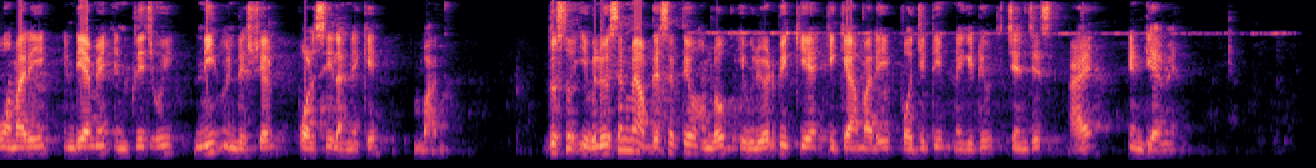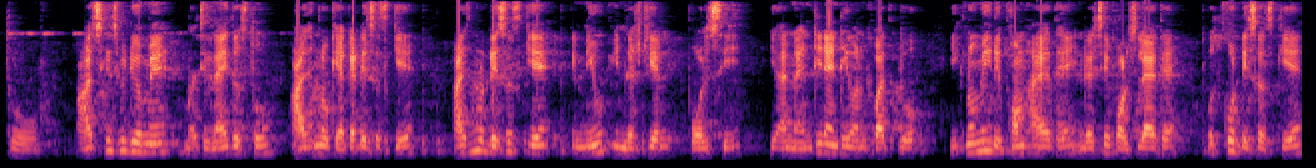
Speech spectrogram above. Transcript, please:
वो हमारी इंडिया में इंक्रीज हुई न्यू इंडस्ट्रियल पॉलिसी लाने के बाद। दोस्तों इवोल्यूशन में आप देख सकते हो, हम लोग इवोल्यूट भी किए कि क्या हमारे पॉजिटिव नेगेटिव चेंजेस आए इंडिया में। तो आज की इस वीडियो में बस इतना ही दोस्तों। आज हम लोग क्या क्या डिस्कस किए? आज हम लोग डिस्कस किए न्यू इंडस्ट्रियल पॉलिसी या 1991 के बाद जो इकोनॉमिक रिफॉर्म आए थे इंडस्ट्रियल पॉलिसी लाए थे, उसको डिस्कस किए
